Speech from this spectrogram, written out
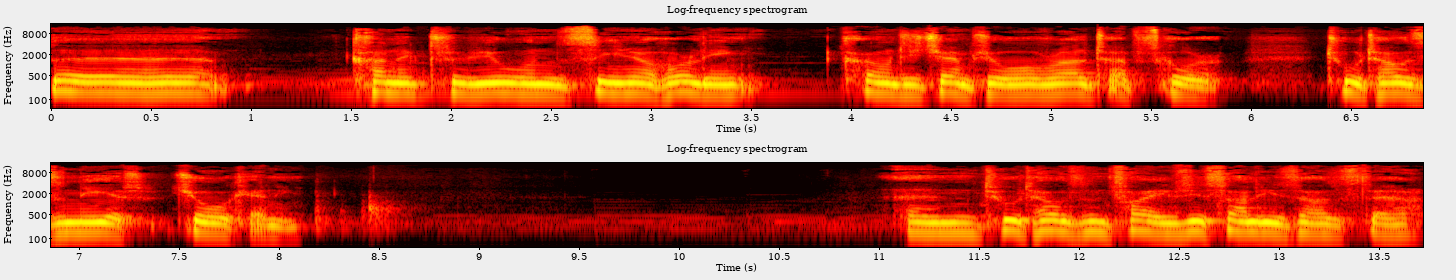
uh, Connacht Tribune Senior Hurling County Championship overall top scorer, 2008, Joe Canning. And 2005, the Sally's All Star.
